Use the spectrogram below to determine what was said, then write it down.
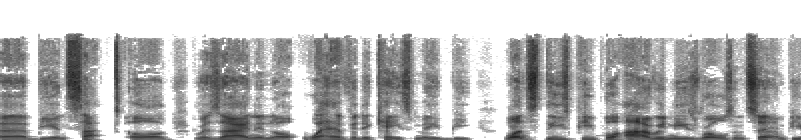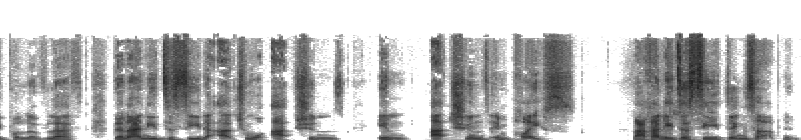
uh, being sacked or resigning or whatever the case may be. Once these people are in these roles and certain people have left, then I need to see the actual actions in actions in place. Like I need to see things happening.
